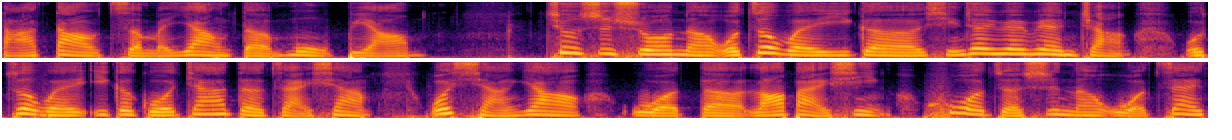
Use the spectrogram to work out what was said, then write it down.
达到怎么样的目标。就是说呢，我作为一个行政院院长，我作为一个国家的宰相，我想要我的老百姓，或者是呢，我在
